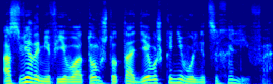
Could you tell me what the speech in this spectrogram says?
осведомив его о том, что та девушка невольница халифа.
